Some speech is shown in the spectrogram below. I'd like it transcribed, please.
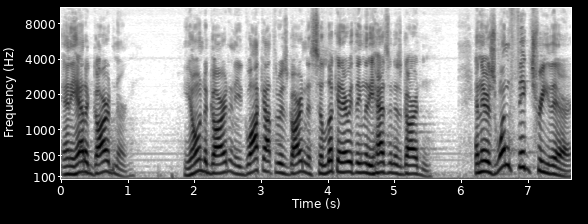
and he had a gardener. He owned a garden. He'd walk out through his garden to look at everything that he has in his garden. And there's one fig tree there.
